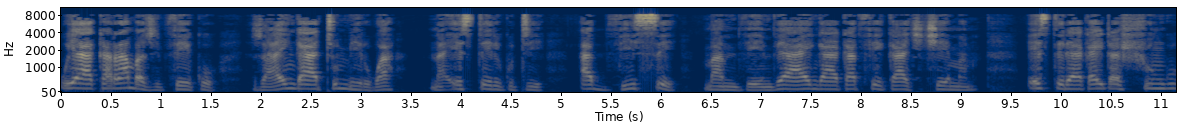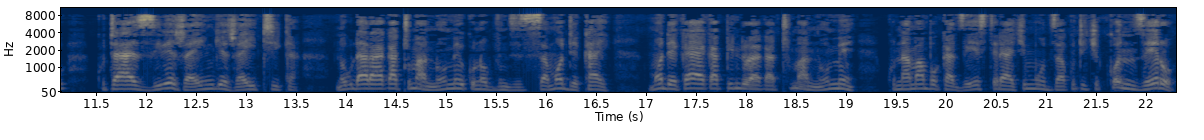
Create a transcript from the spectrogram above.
uye akaramba zvipfeko zvaainge atumirwa naesteri kuti abvise mamvemve aainge akapfeka achichema. Esteri akaita shungu kuti azive zvainge zvaitika. Nokudaro akatuma nhume kunobvunzisisa modhekai. Modhekai akapindura akatuma nhume kuna mambokadzi esteri achimuudza kuti chikonzero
